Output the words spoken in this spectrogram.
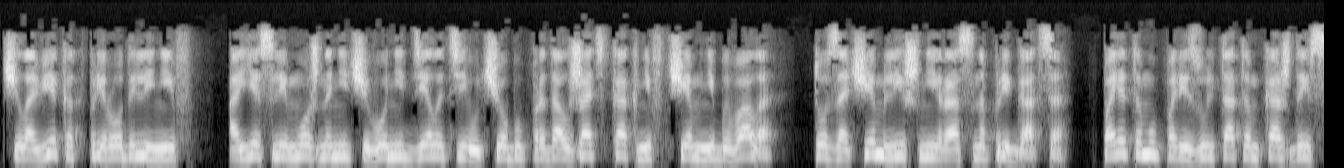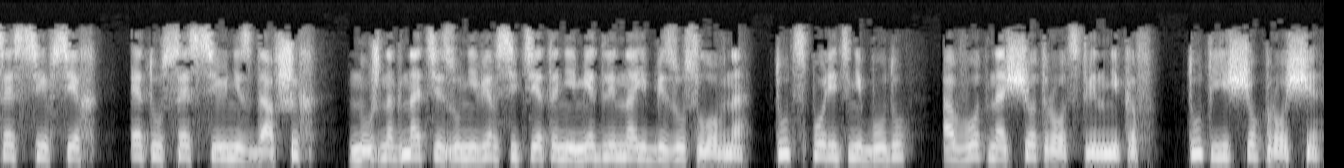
Человек от природы ленив, а если можно ничего не делать и учебу продолжать как ни в чем не бывало, то зачем лишний раз напрягаться? Поэтому по результатам каждой сессии всех, эту сессию не сдавших, нужно гнать из университета немедленно и безусловно. Тут спорить не буду, а вот насчет родственников. Тут еще проще.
